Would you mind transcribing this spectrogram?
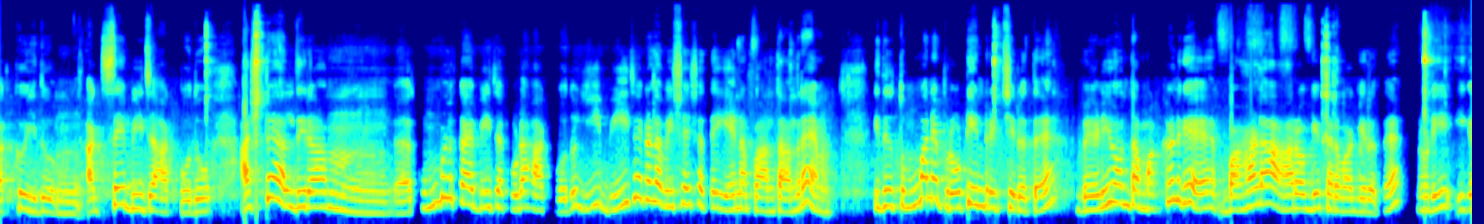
ಅಕ್ಕು ಇದು ಅಗಸೆ ಬೀಜ ಹಾಕ್ಬೋದು. ಅಷ್ಟೇ ಅಲ್ದಿರ ಕುಂಬಳಕಾಯಿ ಬೀಜ ಕೂಡ ಹಾಕ್ಬೋದು. ಈ ಬೀಜಗಳ ವಿಶೇಷತೆ ಏನಪ್ಪ ಅಂತ ಅಂದರೆ, ಇದು ತುಂಬಾ ಪ್ರೋಟೀನ್ ರಿಚ್ ಇರುತ್ತೆ. ಬೆಳೆಯುವಂಥ ಮಕ್ಕಳಿಗೆ ಬಹಳ ಆರೋಗ್ಯಕರವಾಗಿರುತ್ತೆ. ನೋಡಿ, ಈಗ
